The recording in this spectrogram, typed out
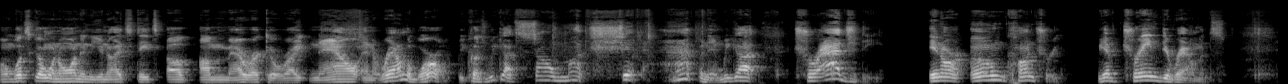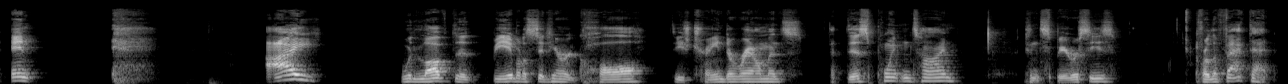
on what's going on in the United States of America right now and around the world because we got so much shit happening. We got tragedy in our own country. We have train derailments. And I would love to be able to sit here and call these train derailments at this point in time conspiracies for the fact that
